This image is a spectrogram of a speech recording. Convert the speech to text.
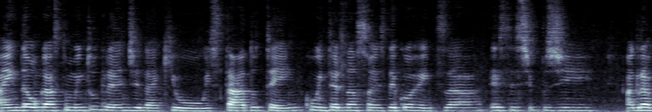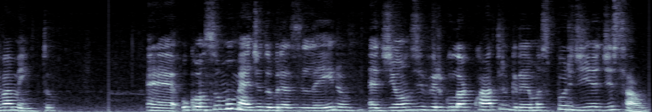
ainda é um gasto muito grande né, que o Estado tem com internações decorrentes a esses tipos de agravamento. É, o consumo médio do brasileiro é de 11,4 gramas por dia de sal.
